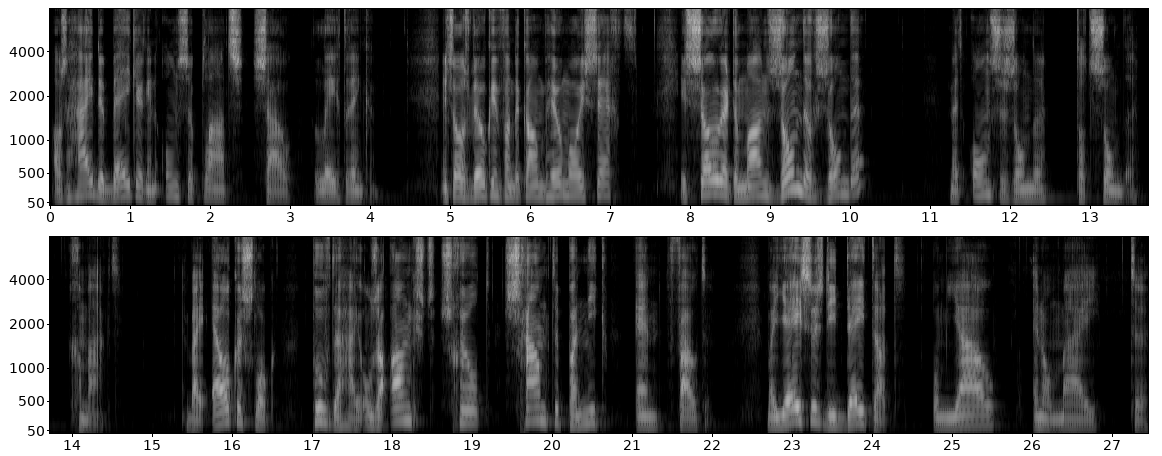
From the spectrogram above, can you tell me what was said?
als Hij de beker in onze plaats zou leegdrinken. En zoals Wilkin van de Kamp heel mooi zegt, is zo werd de man zonder zonde met onze zonde tot zonde gemaakt. En bij elke slok proefde hij onze angst, schuld, schaamte, paniek en fouten. Maar Jezus die deed dat om jou en om mij te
